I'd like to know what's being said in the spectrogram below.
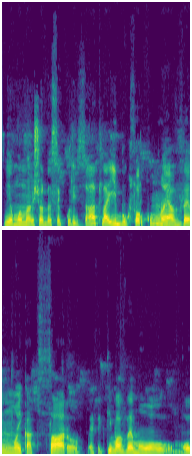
e mult mai ușor de securizat. La e-books oricum noi avem, noi ca țară, efectiv avem o, o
